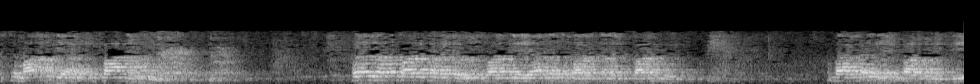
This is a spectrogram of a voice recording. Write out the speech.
استعمال کیا، شفا نہیں ہوئی۔ پھر اللہ تبارک تعالیٰ کے سوال کیا، یا اللہ تبارک تعالیٰ شفا نہیں ہوئی۔ شفا ہوئی تھی۔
